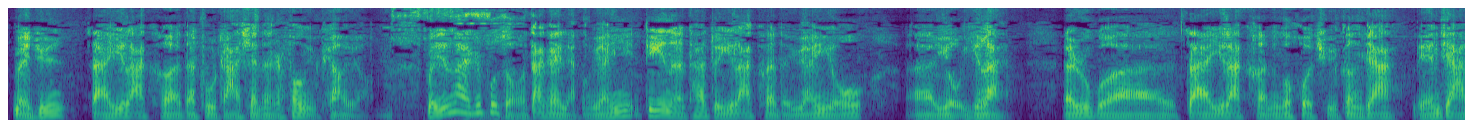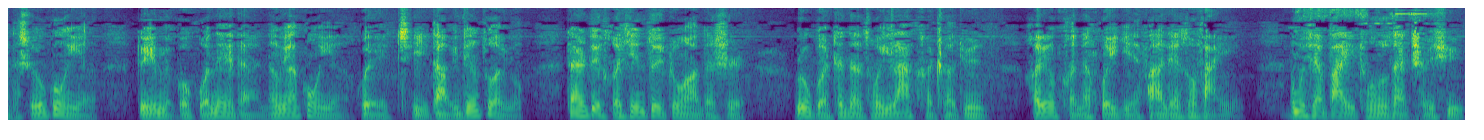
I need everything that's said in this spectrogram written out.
美军在伊拉克的驻扎现在是风雨飘摇。美军赖着不走，大概两个原因。第一呢，他对伊拉克的原油呃有依赖，呃，如果在伊拉克能够获取更加廉价的石油供应，对于美国国内的能源供应会起到一定作用。但是最核心、最重要的是，如果真的从伊拉克撤军，很有可能会引发连锁反应。目前巴以冲突在持续，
